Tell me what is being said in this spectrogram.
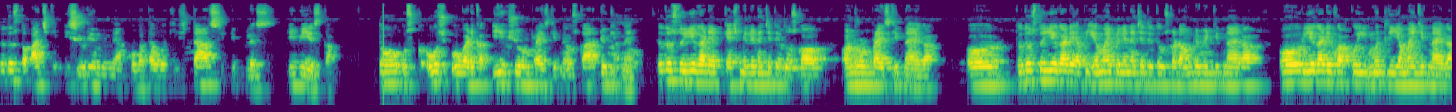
तो दोस्तों, आज के इस वीडियो में मैं आपको बताऊँगा कि स्टार सिटी प्लस टीवीएस का तो उसका उस, वो गाड़ी का एक शोरूम प्राइस कितना है, उसका आर कितना है? तो दोस्तों, ये गाड़ी आप कैश में लेना चाहते हैं तो उसका ऑन रोड प्राइस कितना आएगा? और तो दोस्तों, ये गाड़ी आप ईएमआई पे लेना चाहते हैं तो उसका डाउन पेमेंट कितना आएगा? और ये गाड़ी को आपको मंथली ईएमआई कितना आएगा?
